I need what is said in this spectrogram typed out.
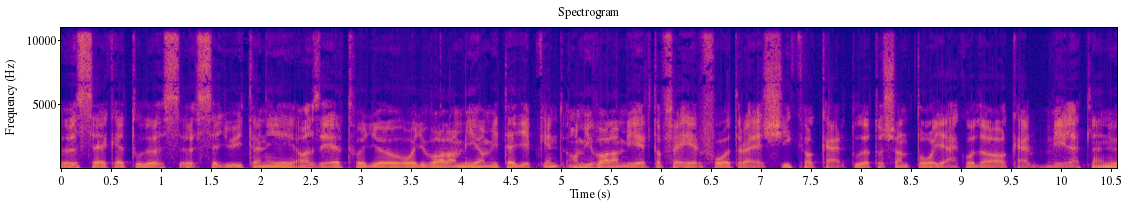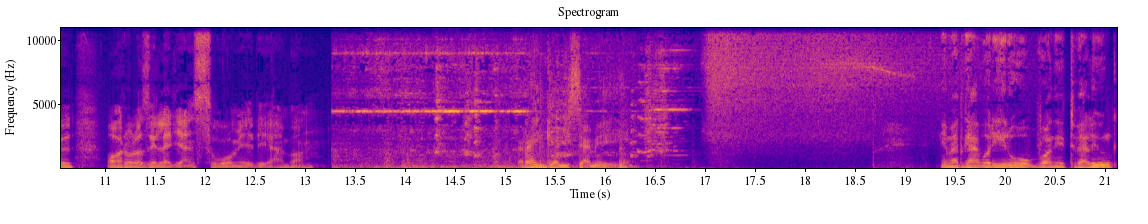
összeget tud összegyűjteni azért, hogy, hogy valami, amit egyébként, ami valamiért a fehér foltra esik, akár tudatosan tolják oda, akár véletlenül, arról azért legyen szó a médiában. Reggeli személy. Német Gábor író van itt velünk.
